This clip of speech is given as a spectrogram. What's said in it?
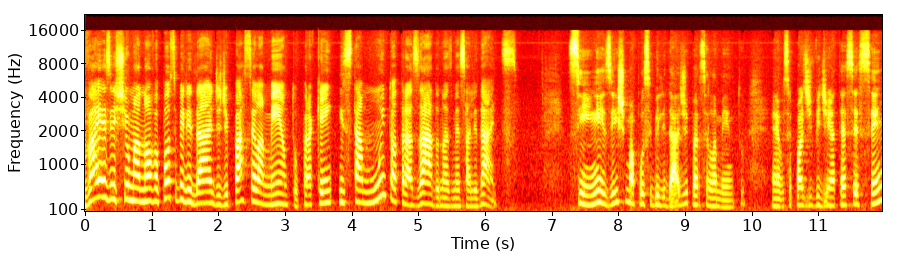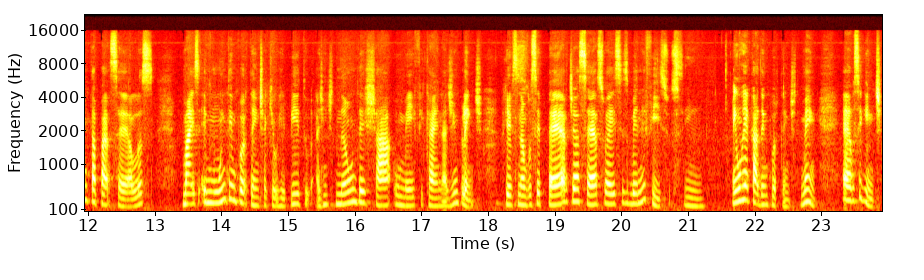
Vai existir uma nova possibilidade de parcelamento para quem está muito atrasado nas mensalidades? Sim, existe uma possibilidade de parcelamento. É, você pode dividir em até 60 parcelas, mas é muito importante, aqui eu repito, a gente não deixar o MEI ficar inadimplente, porque senão você perde acesso a esses benefícios. Sim. E um recado importante também é o seguinte:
